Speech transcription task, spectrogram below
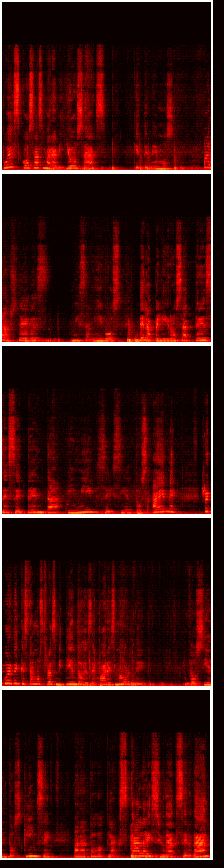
Pues cosas maravillosas que tenemos para ustedes, mis amigos de la peligrosa 1370 y 1600 AM. Recuerden que estamos transmitiendo desde Juárez Norte 215 para todo Tlaxcala y Ciudad Cerdán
